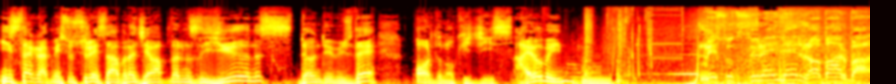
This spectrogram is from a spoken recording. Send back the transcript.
Instagram mesut süre hesabına cevaplarınızı yığınız. Döndüğümüzde oradan okuyacağız. Ayrılmayın. Mesut Süreyle Rabarba.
